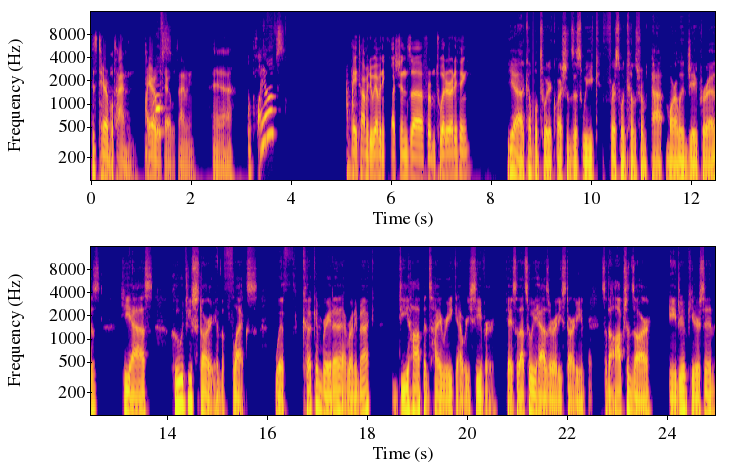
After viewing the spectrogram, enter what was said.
it's terrible timing. Terrible, Playoffs? terrible timing. Yeah. The playoffs? Hey, Tommy, do we have any questions uh, from Twitter or anything? Yeah, a couple Twitter questions this week. First one comes from at Marlon J. Perez. He asks, who would you start in the flex with Cook and Breida at running back, D Hop and Tyreek at receiver? Okay, so that's who he has already starting. So the options are Adrian Peterson,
